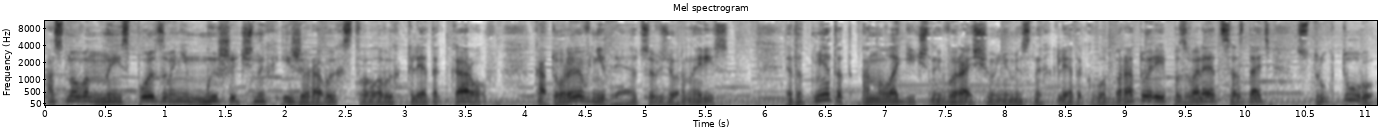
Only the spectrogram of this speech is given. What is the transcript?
основан на использовании мышечных и жировых стволовых клеток коров, которые внедряются в зерна риса. Этот метод, аналогичный выращиванию мясных клеток в лаборатории, позволяет создать структуру,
